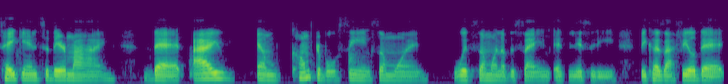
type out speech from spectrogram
take into their mind that I am comfortable seeing someone with someone of the same ethnicity because I feel that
